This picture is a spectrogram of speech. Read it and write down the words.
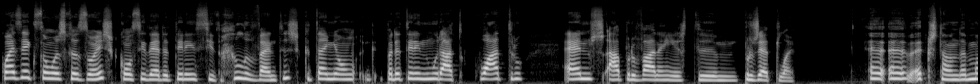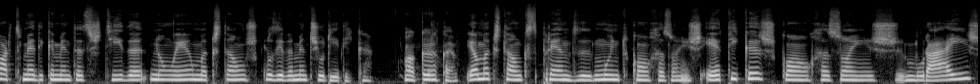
Quais é que são as razões que considera terem sido relevantes que tenham, para terem demorado quatro anos a aprovarem este hum, projeto de lei? A, a- a questão da morte medicamente assistida não é uma questão exclusivamente jurídica. Ok. Ok. É uma questão que se prende muito com razões éticas, com razões morais,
